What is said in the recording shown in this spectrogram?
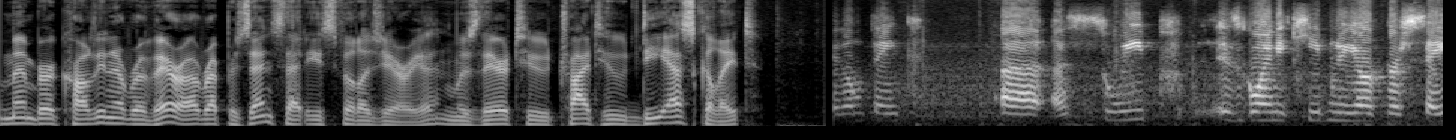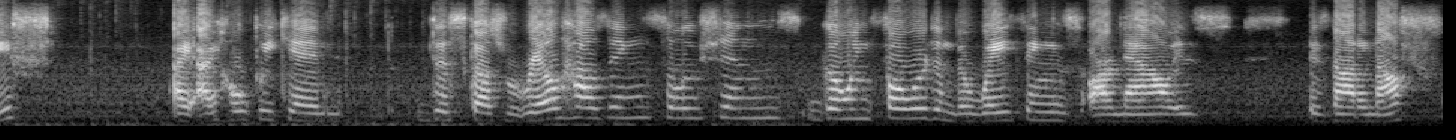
member Carlina Rivera represents that East Village area and was there to try to de escalate. I don't think uh, a sweep is going to keep New Yorkers safe. I, I hope we can discuss real housing solutions going forward, and the way things are now is is not enough.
